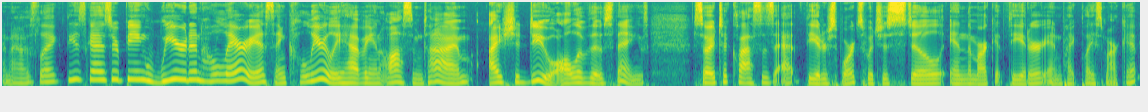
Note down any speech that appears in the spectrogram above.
And I was like, these guys are being weird and hilarious and clearly having an awesome time. I should do all of those things. So I took classes at Theater Sports, which is still in the Market Theater in Pike Place Market.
